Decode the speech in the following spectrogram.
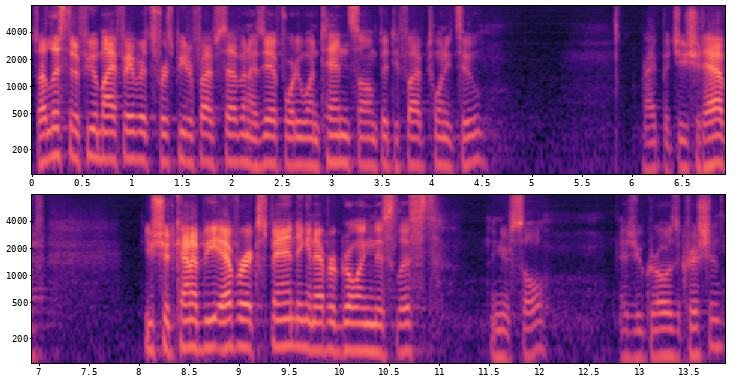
So I listed a few of my favorites 1 Peter 5 7, Isaiah 41 10, Psalm 55 22. Right? But you should have, you should kind of be ever expanding and ever growing this list in your soul as you grow as a Christian.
